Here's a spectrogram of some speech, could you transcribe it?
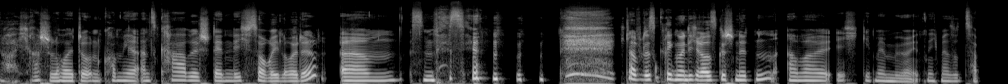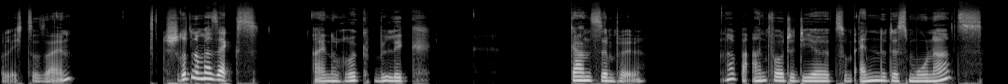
Oh, ich raschel heute und komme hier ans Kabel ständig. Sorry, Leute. Ähm, ist ein bisschen. ich glaube, das kriegen wir nicht rausgeschnitten, aber ich gebe mir Mühe, jetzt nicht mehr so zappelig zu sein. Schritt Nummer 6. Ein Rückblick. Ganz simpel. beantworte dir zum Ende des Monats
